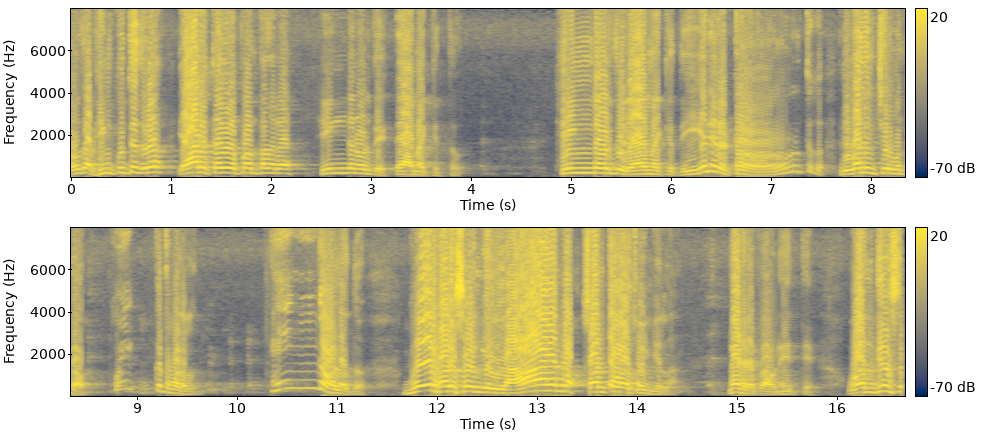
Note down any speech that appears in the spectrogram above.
ಹೌದಾ? ಹಿಂಗೆ ಕುಂತಿದ್ರು, ಯಾರು ಕವಿರಪ್ಪ ಅಂತಂದ್ರೆ, ಹಿಂಗೆ ನೋಡ್ತಿ, ವ್ಯಾಯಾಮ ಹಾಕಿತ್ತು ಹಿಂಗೆ ನೋಡ್ತಿ, ವ್ಯಾಯಾಮ ಹಾಕಿತ್ತು ಈಗೇನಿಲ್ಲ ಟ್ರರ್ ರಿವಾಲ್ವಿಂಗ್ ಚೂರು ಬಂದಾವು. ಕೊಯ್ಕತ್ ಮಾಡೋದು ಹಿಂಗೆ ಹೊಳ್ಳೋದು ಗೋರ್ ಹೊಳಸೋಂಗಿಲ್ಲ ಸೊಂಟ ಹೊಳಸೋಂಗಿಲ್ಲ ನೋಡ್ರಪ್ಪ ಅವನ ಐತಿ ಒಂದು ದಿವಸ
